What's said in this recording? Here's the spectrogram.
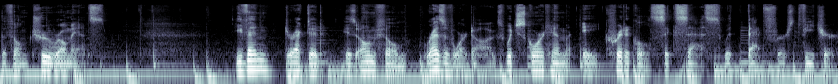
the film True Romance. He then directed his own film Reservoir Dogs, which scored him a critical success with that first feature.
